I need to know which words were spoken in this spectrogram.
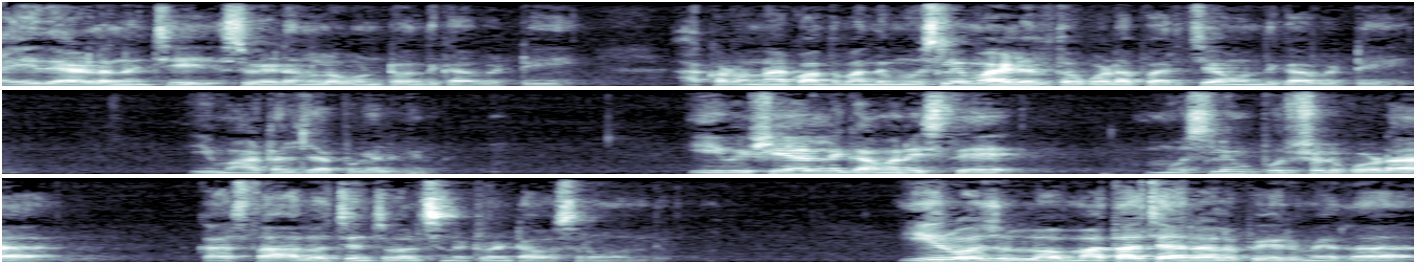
ఐదేళ్ళ నుంచి స్వీడన్లో ఉంటుంది కాబట్టి అక్కడున్న కొంతమంది ముస్లిం మహిళలతో కూడా పరిచయం ఉంది కాబట్టి ఈ మాటలు చెప్పగలిగింది. ఈ విషయాల్ని గమనిస్తే ముస్లిం పురుషులు కూడా కాస్త ఆలోచించవలసినటువంటి అవసరం ఉంది. ఈ రోజుల్లో మతాచారాల పేరు మీద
